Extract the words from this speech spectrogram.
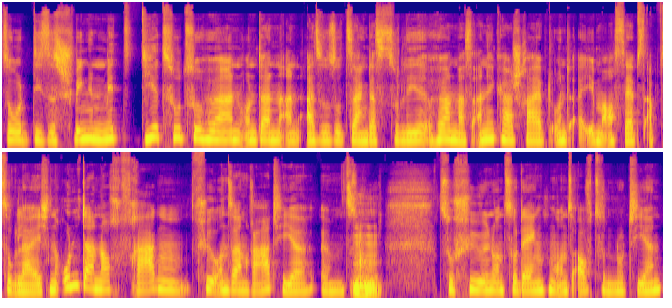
so dieses Schwingen mit dir zuzuhören und dann an, also sozusagen das zu hören, was Annika schreibt und eben auch selbst abzugleichen und dann noch Fragen für unseren Rat hier ähm, zu, mhm. zu fühlen und zu denken, uns aufzunotieren.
